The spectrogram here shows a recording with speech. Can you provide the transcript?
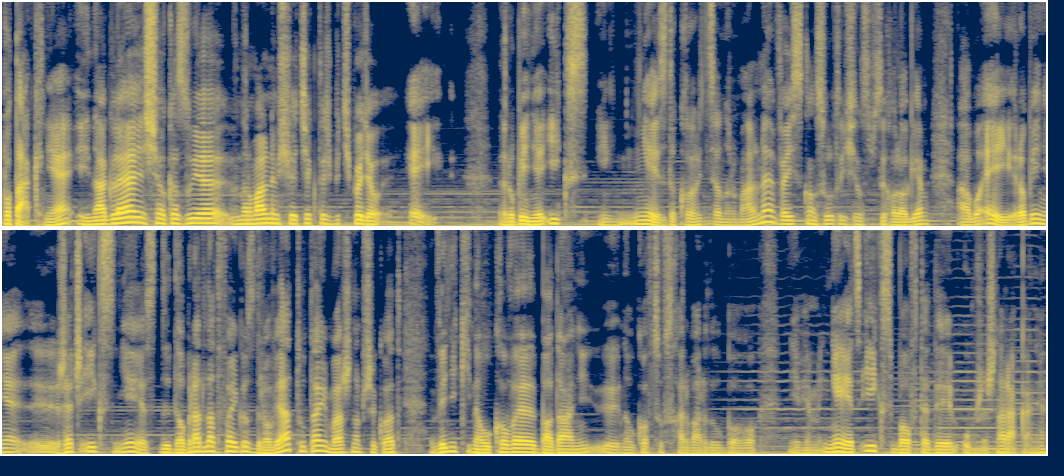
bo tak, nie? I nagle się okazuje, w normalnym świecie ktoś by ci powiedział, ej, robienie X nie jest do końca normalne, weź skonsultuj się z psychologiem, albo ej, robienie y, rzecz X nie jest dobra dla twojego zdrowia, tutaj masz na przykład wyniki naukowe badań y, naukowców z Harvardu, bo nie wiem, nie jest X, bo wtedy umrzesz na raka, nie?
